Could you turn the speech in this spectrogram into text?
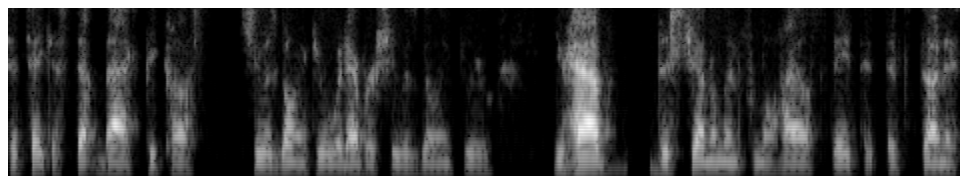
to take a step back because she was going through whatever she was going through. You have this gentleman from Ohio State that, that's done it.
